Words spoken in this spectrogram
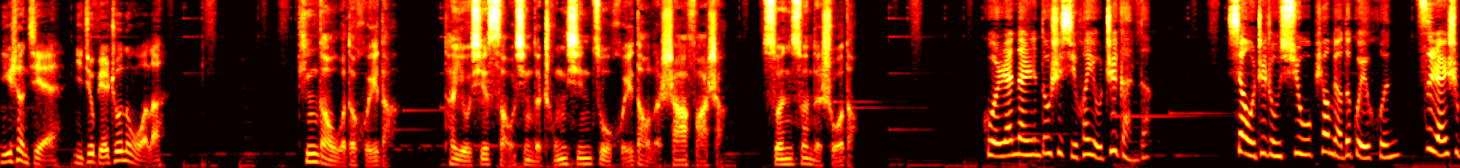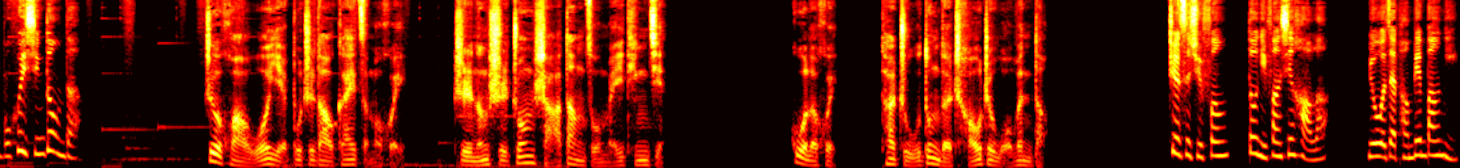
霓裳姐，你就别捉弄我了。”听到我的回答，他有些扫兴的重新坐回到了沙发上，酸酸的说道：“果然，男人都是喜欢有质感的，像我这种虚无缥缈的鬼魂，自然是不会心动的。”这话我也不知道该怎么回，只能是装傻，当作没听见。过了会，他主动的朝着我问道：“这次去疯都你放心好了，有我在旁边帮你，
